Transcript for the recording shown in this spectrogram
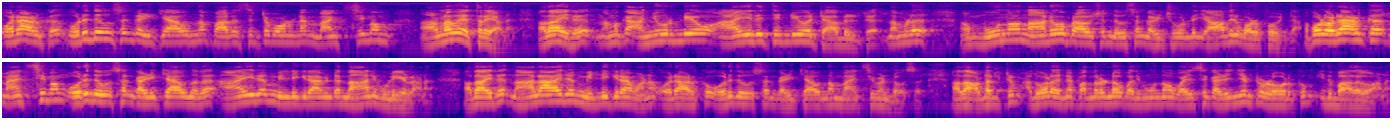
ഒരാൾക്ക് ഒരു ദിവസം കഴിക്കാവുന്ന പാരസെറ്റമോളിന്റെ മാക്സിമം അളവ് എത്രയാണ്? അതായത് നമുക്ക് അഞ്ഞൂറിന്റെയോ ആയിരത്തിന്റെയോ ടാബ്ലറ്റ് നമ്മൾ മൂന്നോ നാലോ പ്രാവശ്യം ദിവസം കഴിച്ചുകൊണ്ട് യാതൊരു കുഴപ്പമില്ല അപ്പോൾ ഒരാൾക്ക് മാക്സിമം ഒരു ദിവസം കഴിക്കാവുന്നത് ആയിരം മില്ലിഗ്രാമിന്റെ നാല് ഗുളികളാണ് അതായത് നാലായിരം മില്ലിഗ്രാമാണ് ഒരാൾക്ക് ഒരു ദിവസം കഴിക്കാവുന്ന മാക്സിമം ഡോസ്. അത് അഡൽട്ടും അതുപോലെ തന്നെ പന്ത്രണ്ടോ പതിമൂന്നോ വയസ്സ് കഴിഞ്ഞിട്ടുള്ളവർക്കും ഇത് ബാധകമാണ്.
